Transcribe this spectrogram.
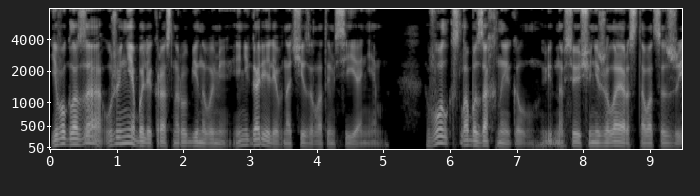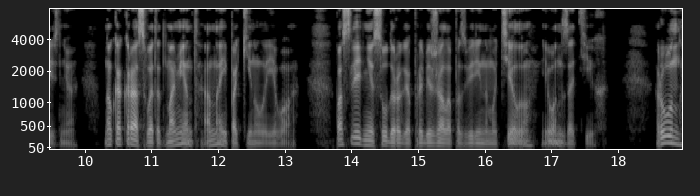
Его глаза уже не были красно-рубиновыми и не горели в ночи золотым сиянием. Волк слабо захныкал, видно, все еще не желая расставаться с жизнью. Но как раз в этот момент она и покинула его. Последняя судорога пробежала по звериному телу, и он затих. Рун,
